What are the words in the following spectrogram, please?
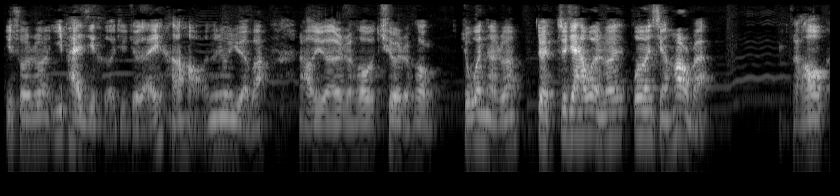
一说说一拍即合，就觉得哎很好，那就约吧，然后约了之后去了之后就问他说，对，之前还问说问问型号呗，然后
